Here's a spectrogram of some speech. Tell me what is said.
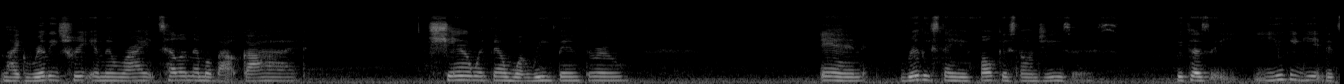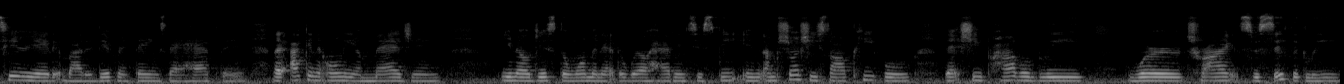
like really treating them right, telling them about God, sharing with them what we've been through, and really staying focused on Jesus. Because you could get deteriorated by the different things that happen. Like, I can only imagine, you know, just the woman at the well having to speak. And I'm sure she saw people that she probably were trying specifically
